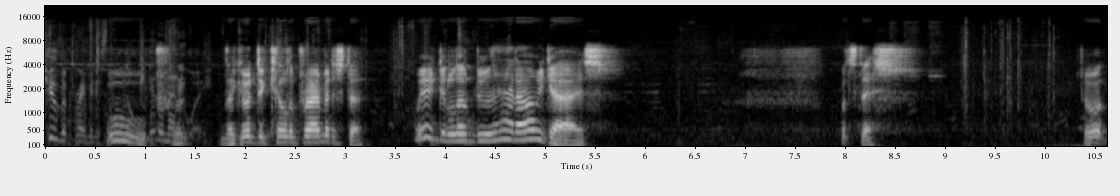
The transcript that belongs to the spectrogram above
kill the Prime Minister. Ooh, Kill him pr- anyway. they're going to kill the Prime Minister. We ain't gonna let them do that, are we, guys? What's this? Do what?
